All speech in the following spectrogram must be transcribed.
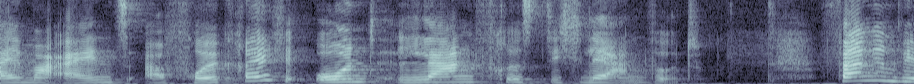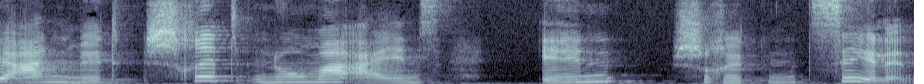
einmal eins erfolgreich und langfristig lernen wird. Fangen wir an mit Schritt Nummer eins in Schritten zählen.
